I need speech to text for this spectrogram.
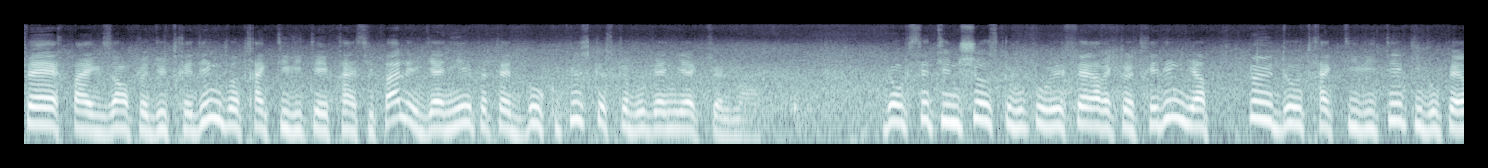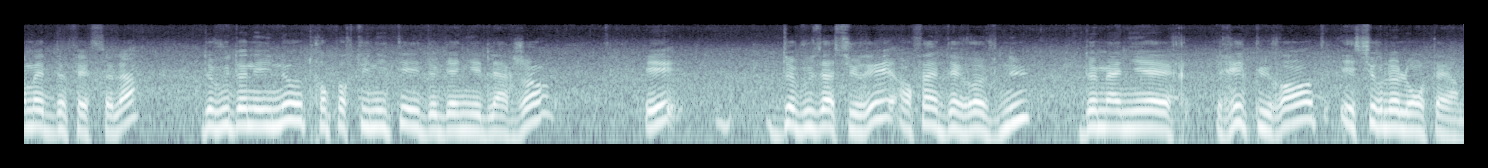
faire par exemple du trading votre activité principale et gagner peut-être beaucoup plus que ce que vous gagnez actuellement. Donc c'est une chose que vous pouvez faire avec le trading, il y a peu d'autres activités qui vous permettent de faire cela, de vous donner une autre opportunité de gagner de l'argent et de vous assurer enfin des revenus de manière récurrente et sur le long terme.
